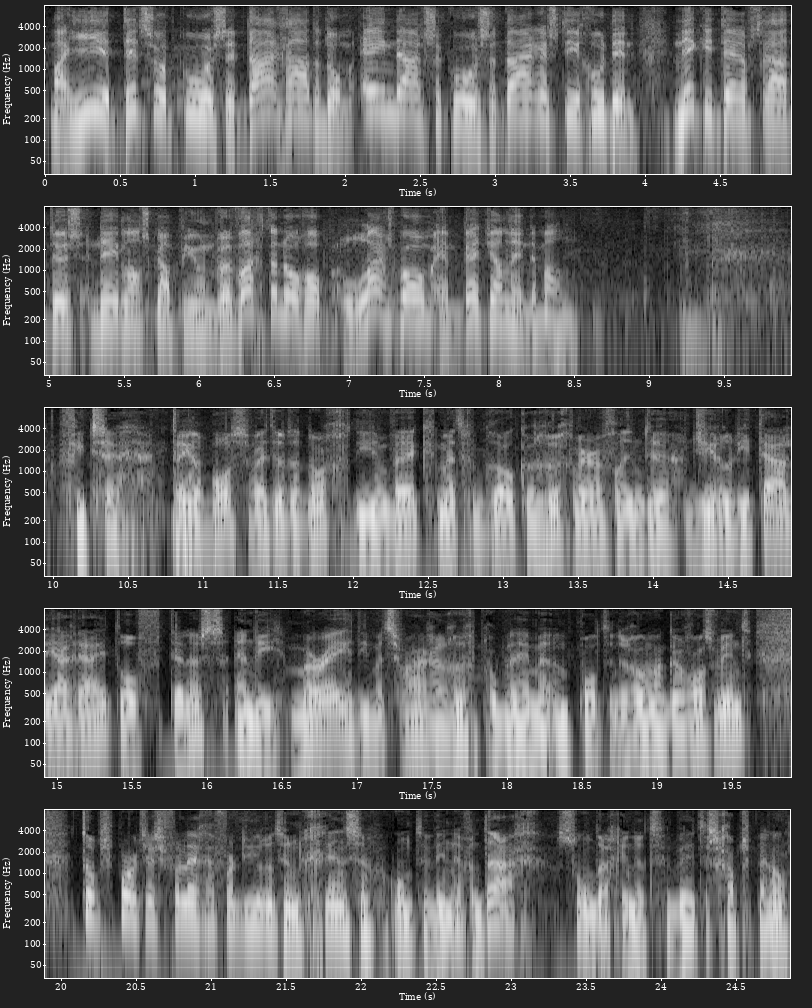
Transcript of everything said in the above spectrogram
Maar hier, dit soort koersen, daar gaat het om. Eendaagse koersen, daar is hij goed in. Nicky Terpstra dus Nederlands kampioen. We wachten nog op Lars Boom en Bert-Jan Lindeman. Fietsen. Theo Bos, weet u dat nog? Die een week met gebroken rugwervel in de Giro d'Italia rijdt. Of tennis. Andy Murray, die met zware rugproblemen een pot in de Roland Garros wint. Topsporters verleggen voortdurend hun grenzen om te winnen. Vandaag, zondag in het wetenschapspanel.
